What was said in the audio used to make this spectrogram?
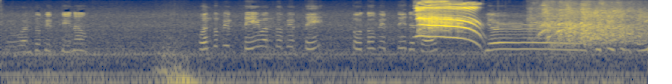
So, 1 to 50 now. 1 to 50, 1 to 50, 2 to 50, that's right. Your vacation pay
